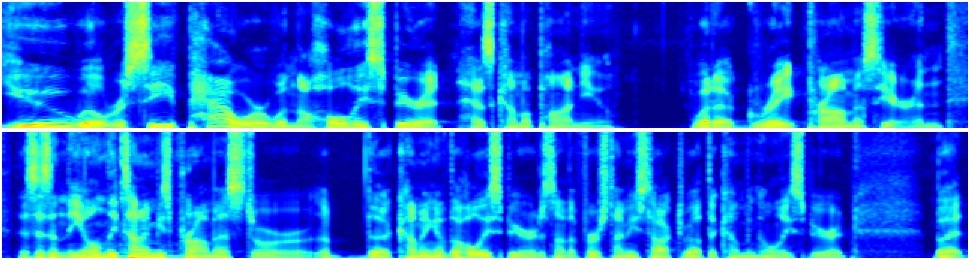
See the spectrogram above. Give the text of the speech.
you will receive power when the Holy Spirit has come upon you. What a great promise here. And this isn't the only time he's promised or the coming of the Holy Spirit. It's not the first time he's talked about the coming Holy Spirit. But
